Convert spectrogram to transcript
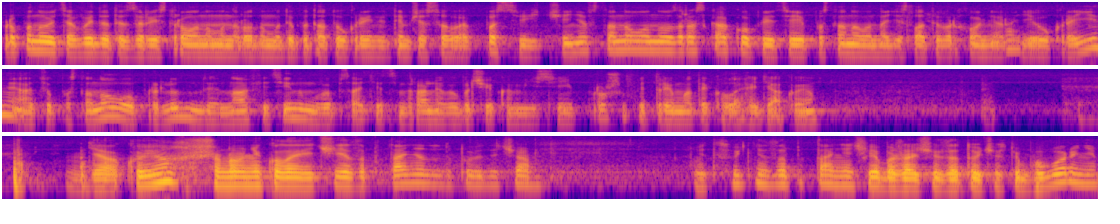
Пропонується видати зареєстрованому народному депутату України тимчасове посвідчення встановленого зразка. Копію цієї постанови надіслати Верховній Раді України, а цю постанову оприлюднити на офіційному вебсайті Центральної виборчої комісії. Прошу підтримати, колеги. Дякую. Дякую. Шановні колеги, чи є запитання до доповідача? Відсутні запитання. Чи є бажаючі взяти участь в обговоренні?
